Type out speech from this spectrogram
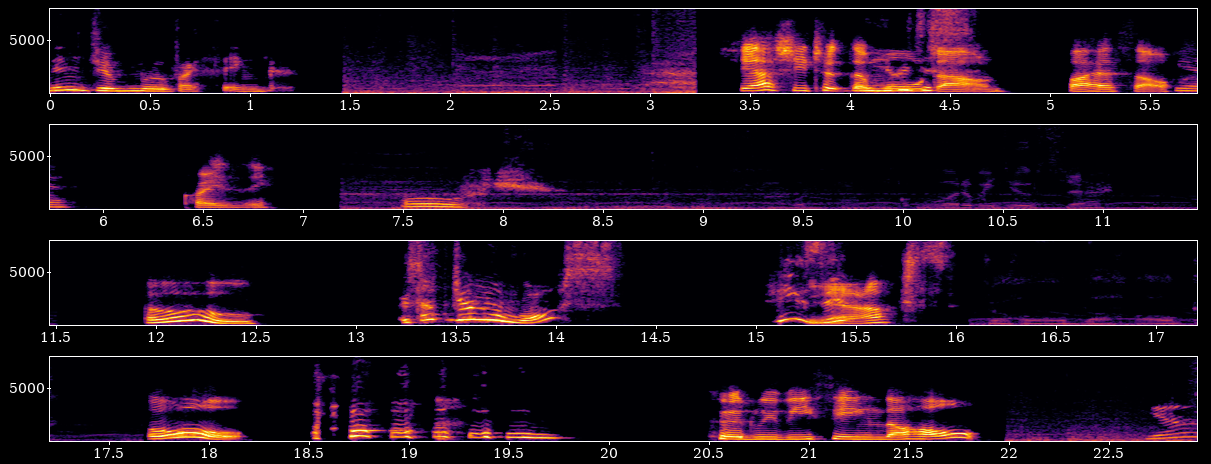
ninja move, I think. She actually took Oh, them could all just down by herself. yeah. Crazy. Oh, Oh, is that General Ross? He's Yeah. it. To hold the Hulk. oh. Could we be seeing the Hulk? yeah.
